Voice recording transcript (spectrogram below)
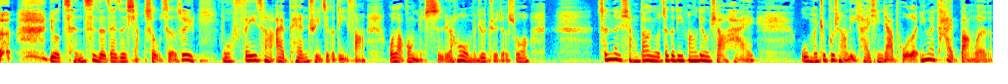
有层次的在这享受着，所以我非常爱 Pantry 这个地方，我老公也是。然后我们就觉得说，真的想到有这个地方遛小孩，我们就不想离开新加坡了，因为太棒了，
